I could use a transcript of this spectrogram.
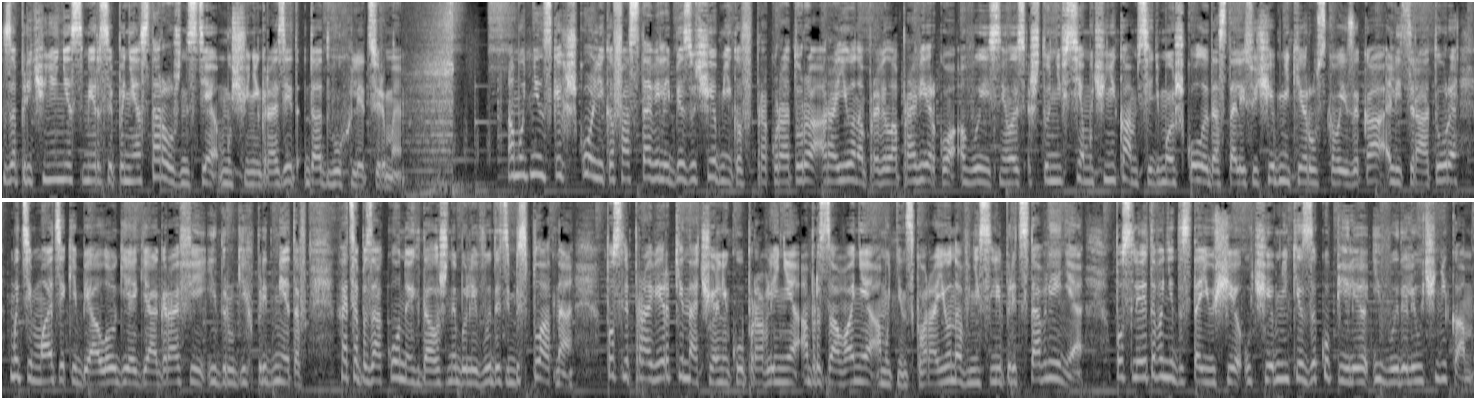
За причинение смерти по неосторожности мужчине грозит до двух лет тюрьмы. Амутнинских школьников оставили без учебников. Прокуратура района провела проверку. Выяснилось, что не всем ученикам седьмой школы достались учебники русского языка, литературы, математики, биологии, географии и других предметов. Хотя по закону их должны были выдать бесплатно. После проверки начальнику управления образования Амутнинского района внесли представление. После этого недостающие учебники закупили и выдали ученикам,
